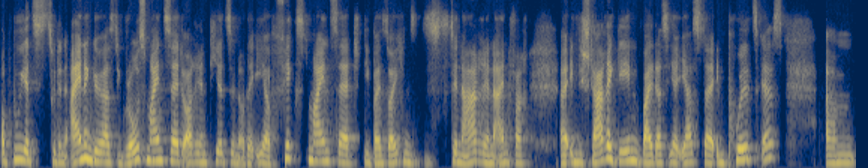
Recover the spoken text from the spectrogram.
ob du jetzt zu den einen gehörst, die Growth Mindset orientiert sind oder eher Fixed Mindset, die bei solchen Szenarien einfach äh, in die Starre gehen, weil das ihr erster Impuls ist, ähm,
